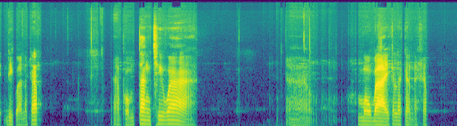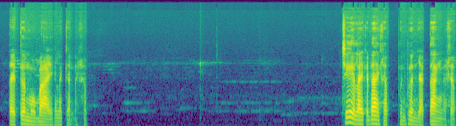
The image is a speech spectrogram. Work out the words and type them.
ๆดีกว่านะครับ ผมตั้งชื่อว่า โมบายก็แล้วกันนะครับไตเติลโมบายก็แล้วกันนะครับ ชื่ออะไรก็ได้ครับ เพื่อนๆอยากตั้งนะครับ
